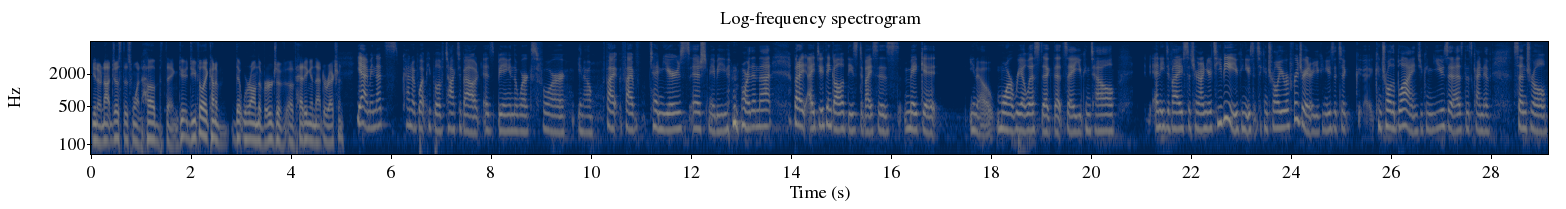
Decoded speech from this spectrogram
you know, not just this one hub thing. Do, do you feel like kind of that we're on the verge of, of heading in that direction? Yeah, I mean, that's kind of what people have talked about as being in the works for, you know, five, five ten years ish, maybe even more than that. But I, I do think all of these devices make it, you know, more realistic that, say, you can tell any device to turn on your TV. You can use it to control your refrigerator. You can use it to c- control the blinds. You can use it as this kind of central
